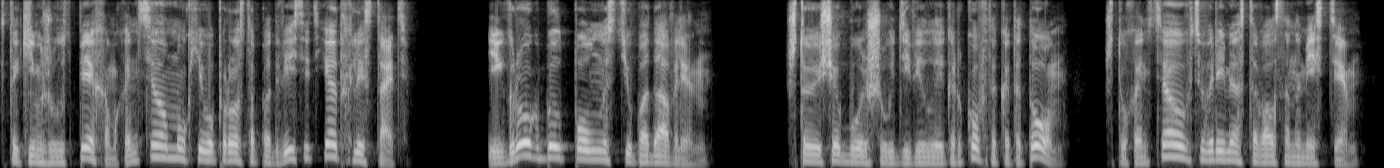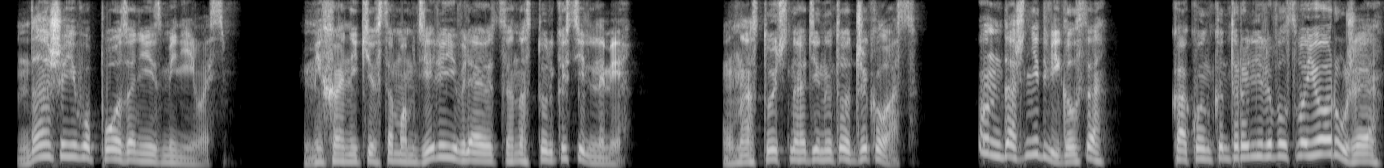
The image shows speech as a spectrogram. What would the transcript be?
С таким же успехом Хансео мог его просто подвесить и отхлестать. Игрок был полностью подавлен. Что еще больше удивило игроков, так это то, что Хансяо все время оставался на месте. Даже его поза не изменилась. Механики в самом деле являются настолько сильными. У нас точно один и тот же класс. Он даже не двигался. Как он контролировал свое оружие?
